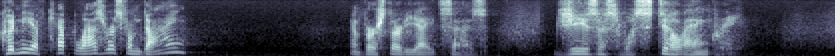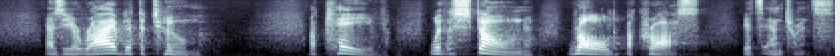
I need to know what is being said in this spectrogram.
Couldn't he have kept Lazarus from dying? And verse 38 says, Jesus was still angry. As he arrived at the tomb, a cave with a stone rolled across its entrance.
